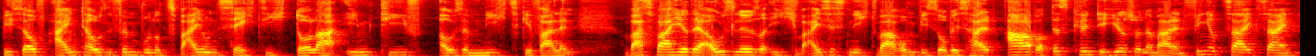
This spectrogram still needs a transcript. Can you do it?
bis auf 1562 Dollar im Tief aus dem Nichts gefallen. Was war hier der Auslöser? Ich weiß es nicht, warum, wieso, weshalb, aber das könnte hier schon einmal ein Fingerzeig sein,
